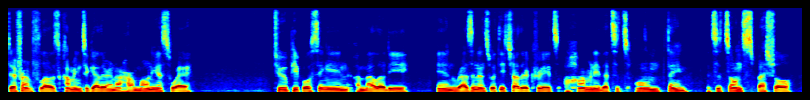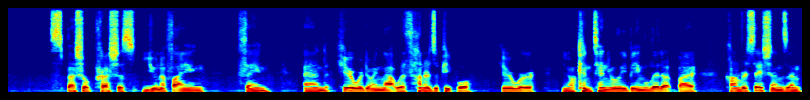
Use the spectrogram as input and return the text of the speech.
different flows coming together in a harmonious way. Two people singing a melody in resonance with each other creates a harmony that's its own thing. It's its own special, special, precious, unifying thing. And here we're doing that with hundreds of people. Here we're, you know, continually being lit up by conversations. And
